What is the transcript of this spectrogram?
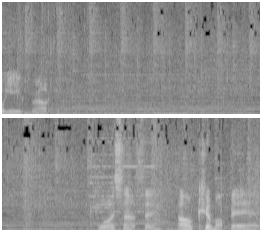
Oh, you. Oh. What's that thing? Oh, come off it.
